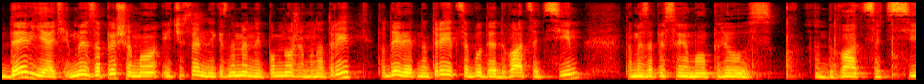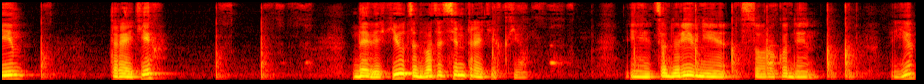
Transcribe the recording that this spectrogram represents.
9 ми запишемо і чисельник і знаменник помножимо на 3, то 9 на 3 це буде 27. То ми записуємо плюс 27 третіх. 9Q це 27 третіх Q. І це дорівнює 41. Є?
